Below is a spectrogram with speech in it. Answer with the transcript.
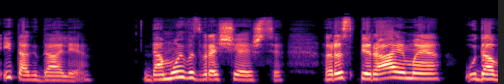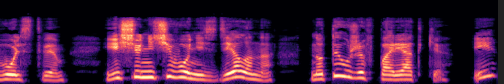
и так далее. Домой возвращаешься, распираемая удовольствием. Еще ничего не сделано, но ты уже в порядке и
